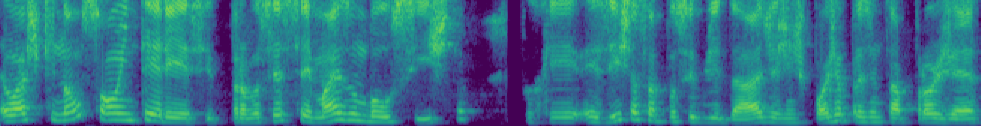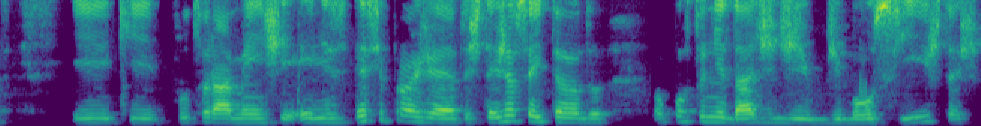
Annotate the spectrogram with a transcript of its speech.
eu acho que não só o interesse para você ser mais um bolsista, porque existe essa possibilidade, a gente pode apresentar projeto e que futuramente eles, esse projeto esteja aceitando oportunidade de, de bolsistas.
